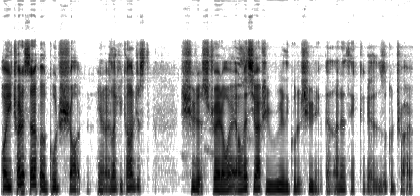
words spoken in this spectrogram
or you try to set up a good shot. You know, like you can't just shoot it straight away unless you're actually really good at shooting. And I don't think okay, this is a good drive.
